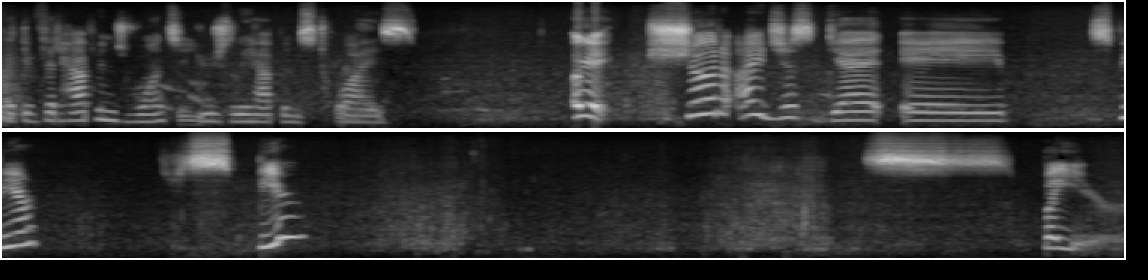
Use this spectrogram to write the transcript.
Like, if it happens once, it usually happens twice. Okay, should I just get a spear? Spear? Spear.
